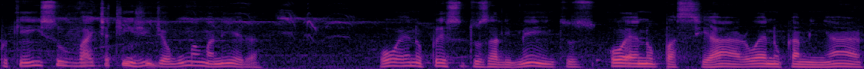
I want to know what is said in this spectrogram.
porque isso vai te atingir de alguma maneira. Ou é no preço dos alimentos, ou é no passear, ou é no caminhar.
